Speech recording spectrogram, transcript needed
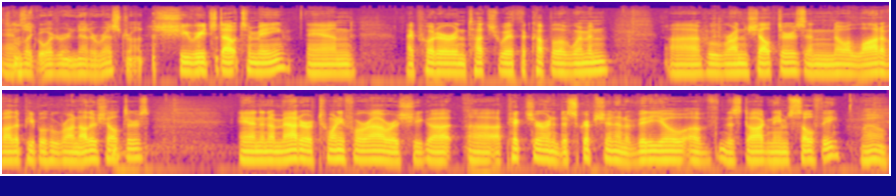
And Sounds like ordering at a restaurant. She reached out to me and I put her in touch with a couple of women uh, who run shelters and know a lot of other people who run other shelters. And in a matter of 24 hours, she got uh, a picture and a description and a video of this dog named Sophie. Wow.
